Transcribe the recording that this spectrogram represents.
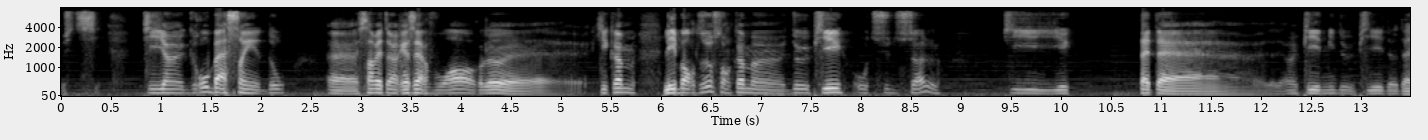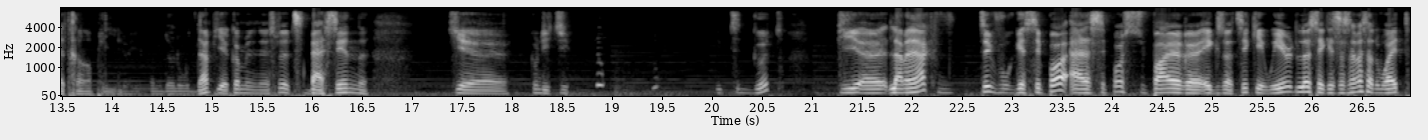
Juste ici. Puis il y a un gros bassin d'eau. Euh, semble être un réservoir là, euh, qui est comme les bordures sont comme un deux pieds au-dessus du sol. Puis il est peut-être à un pied et demi, deux pieds d'être rempli. Il comme de l'eau dedans. Puis il y a comme une espèce de petite bassine qui est comme des petits des petites gouttes. Puis euh, la manière que vous vous c'est pas euh, c'est pas super euh, exotique et weird là, c'est que ça doit être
